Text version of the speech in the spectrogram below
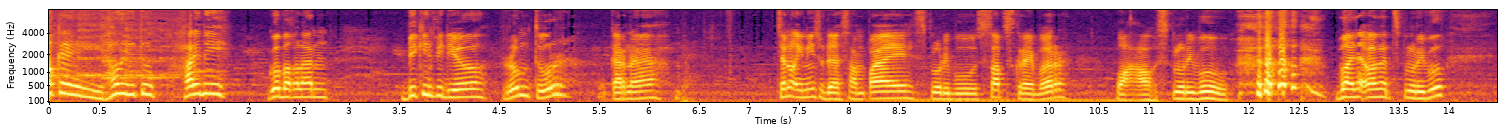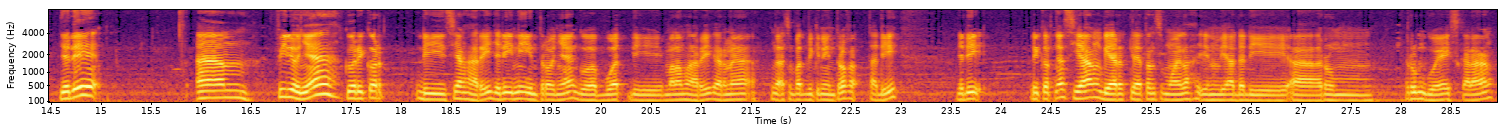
Oke, halo YouTube. Hari ini gue bakalan bikin video room tour karena channel ini sudah sampai 10.000 subscriber. Wow, 10.000. Banyak banget 10.000. Jadi em, videonya gue record di siang hari. Jadi ini intronya gue buat di malam hari karena nggak sempat bikin intro tadi. Jadi recordnya siang biar kelihatan semuanya lah yang ada di uh, room room gue sekarang.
